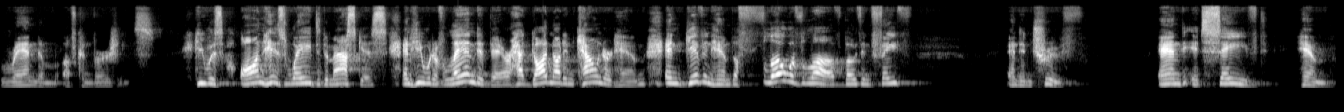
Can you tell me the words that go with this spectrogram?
random of conversions. He was on his way to Damascus, and he would have landed there had God not encountered him and given him the flow of love, both in faith and in truth. And it saved him.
